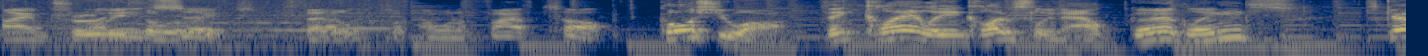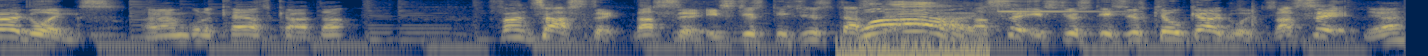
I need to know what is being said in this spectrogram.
I am truly I thoroughly six. fed up. I want to five top. Of course you are. Think clearly and closely now. Gurglings. It's gurglings. And I'm going to chaos card that. Fantastic. That's it. It's just, it's just, that's Why? it. That's it. It's just, it's just killed gurglings. That's it. Yeah.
